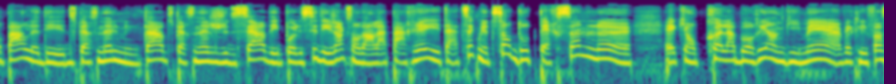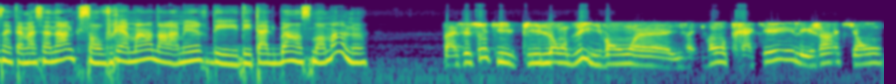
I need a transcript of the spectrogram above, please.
on- parle des, du personnel militaire, du personnel judiciaire, des policiers, des gens qui sont dans l'appareil étatique, mais toutes sortes d'autres personnes là, euh, qui ont collaboré entre guillemets avec les forces internationales, qui sont vraiment dans la mire des, des talibans en ce moment. Là. Ben, c'est sûr qu'ils puis ils l'ont dit, ils vont euh, ils, vont- traquer les gens qui ont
